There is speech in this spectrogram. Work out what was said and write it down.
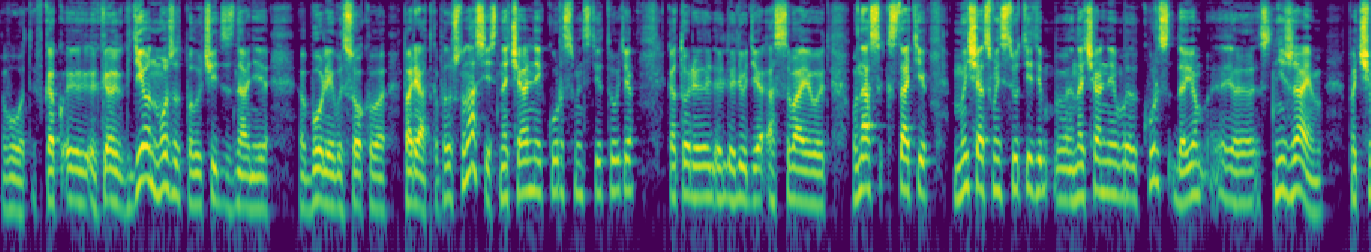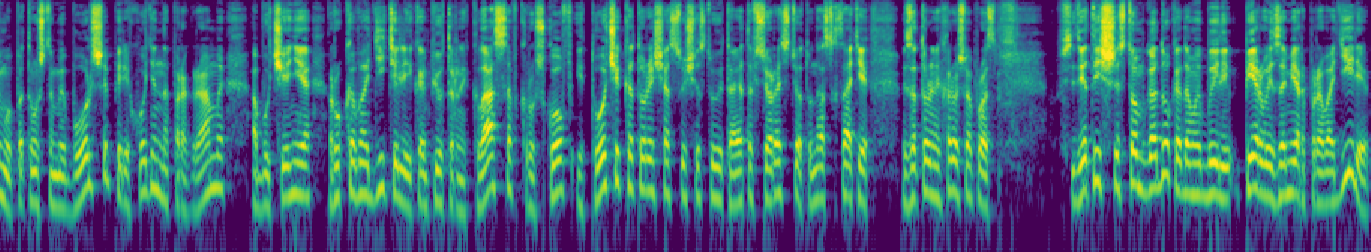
вот, в как, э, где он может получить знания более высокого порядка. Потому что у нас есть начальный курс в институте, который люди осваивают. У нас, кстати, мы сейчас в институте начальный курс даем, э, снижаем. Почему? Потому что мы больше переходим на программы обучения руководителей компьютерных классов, кружков и точек, которые сейчас существуют, а это все растет. У нас, кстати, затронули хороший вопрос. В 2006 году, когда мы были, первый замер проводили,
